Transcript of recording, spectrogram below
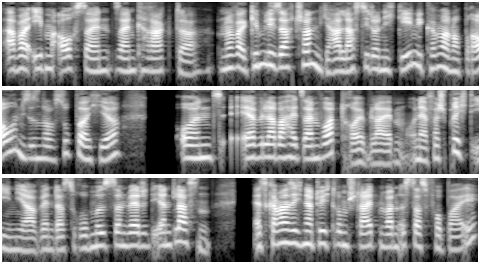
Aber eben auch sein, sein Charakter. Ne, weil Gimli sagt schon, ja, lass die doch nicht gehen, die können wir noch brauchen, die sind doch super hier. Und er will aber halt seinem Wort treu bleiben. Und er verspricht ihnen ja, wenn das rum ist, dann werdet ihr entlassen. Jetzt kann man sich natürlich drum streiten, wann ist das vorbei?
